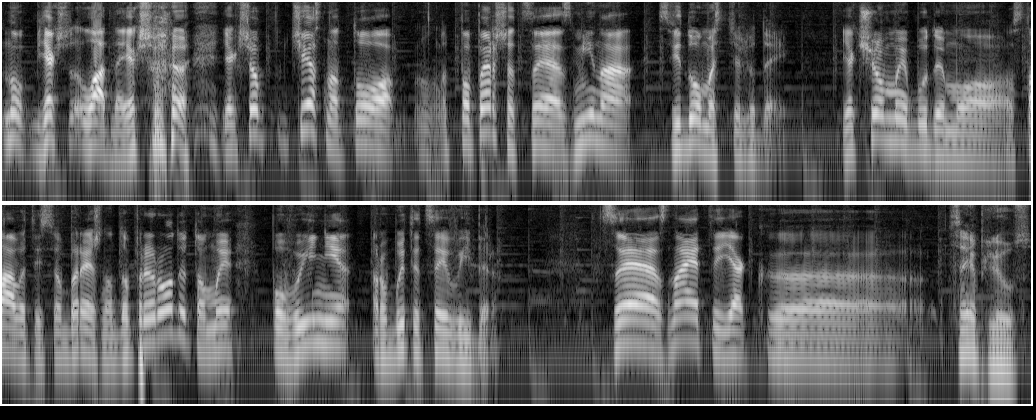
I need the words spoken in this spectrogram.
Ну, якщо ладно, якщо, якщо чесно, то по-перше, це зміна свідомості людей. Якщо ми будемо ставитись обережно до природи, то ми повинні робити цей вибір. Це, знаєте, як е, Це плюс.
